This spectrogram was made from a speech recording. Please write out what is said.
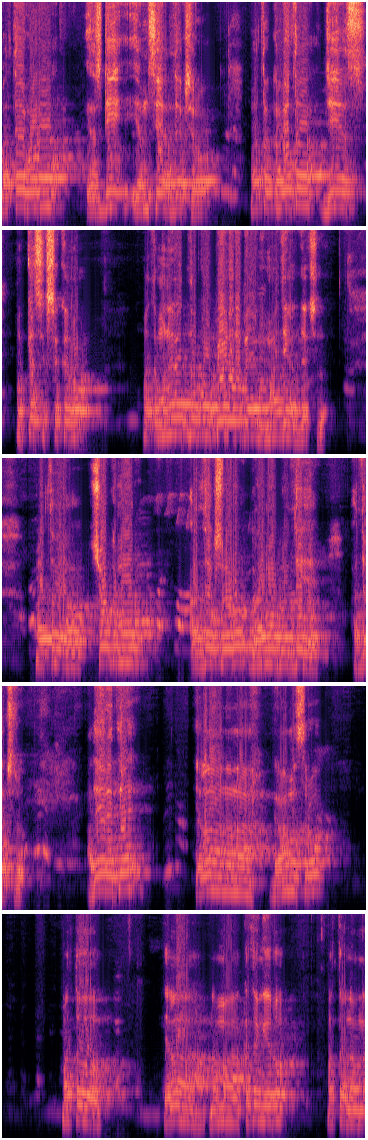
Battegowda S D M C ಅಧ್ಯಕ್ಷರು ಮತ್ತು ಕವಿತಾ ಜಿ ಎಸ್ ಮುಖ್ಯ ಶಿಕ್ಷಕರು ಮತ್ತು Munirathnappa P L D bank ಮಾಜಿ ಅಧ್ಯಕ್ಷರು ಮತ್ತು ಶಿವಕುಮಾರ್ ಅಧ್ಯಕ್ಷರು, ಗ್ರಾಮಾಭಿವೃದ್ಧಿ ಅಧ್ಯಕ್ಷರು. ಅದೇ ರೀತಿ ಎಲ್ಲ ನನ್ನ ಗ್ರಾಮಸ್ಥರು ಮತ್ತು ಎಲ್ಲ ನಮ್ಮ ಅಕ್ಕ ತಂಗಿಯರು ಮತ್ತು ನನ್ನ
